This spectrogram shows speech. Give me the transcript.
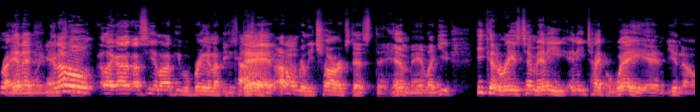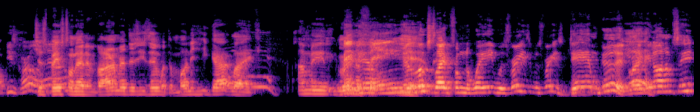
Right, and then, and I don't like I, I see a lot of people bringing up his dad. I don't really charge this to him, man. Like you, he could have raised him any any type of way, and you know, he's grown. just now. based on that environment that he's in with the money he got, like Yeah. I mean, Maybe it, fame. it Yeah, looks man. like from the way he was raised, he was raised damn good. Like, you know what I'm saying?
